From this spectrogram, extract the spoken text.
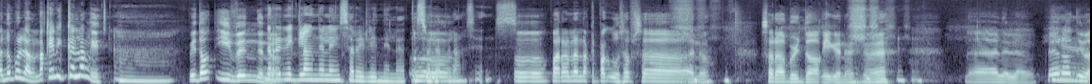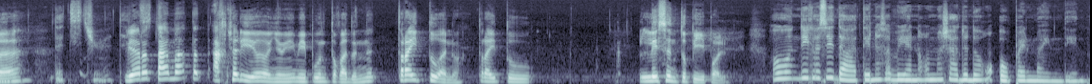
Ano mo lang, nakinig ka lang eh. Ah, Without even, you know, narinig lang nila yung sarili nila, tapos Oo. wala palang sense. Oo, parang na nakipag-usap sa, ano, sa rubber ducky, gano'n. na, ano lang. Pero, Yeah. di ba? That's true. That's Pero tama, ta- actually, yun, yung may, may punto ka dun. Try to, ano, try to listen to people. Oh, hindi kasi dati nasabihan ako masyado daw akong open-minded.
